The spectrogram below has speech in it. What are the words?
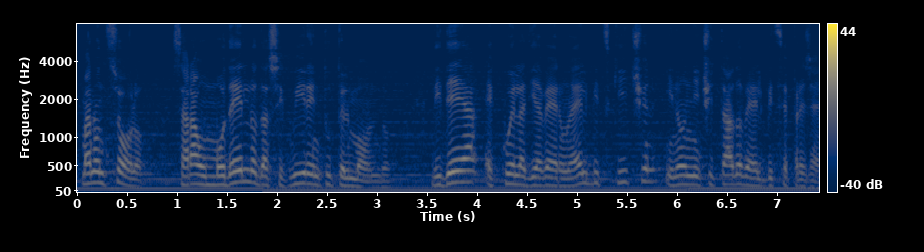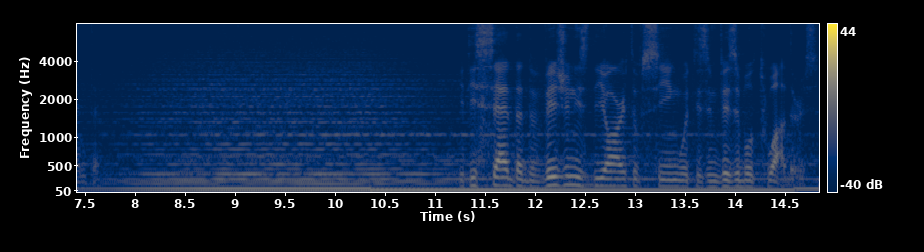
ma non solo, sarà un modello da seguire in tutto il mondo L'idea è quella di avere una Elbitz Kitchen in ogni città dove Elbitz è presente. It is said that the vision is the art of seeing what is invisible to others.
